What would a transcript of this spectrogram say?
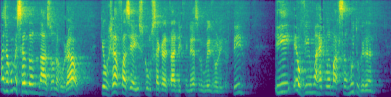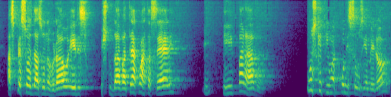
Mas eu comecei andando na zona rural, que eu já fazia isso como secretário de Finanças no governo de Oliveira Filho, e eu vi uma reclamação muito grande. As pessoas da zona rural, eles estudavam até a quarta série, e paravam. Os que tinham uma condiçãozinha melhor,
